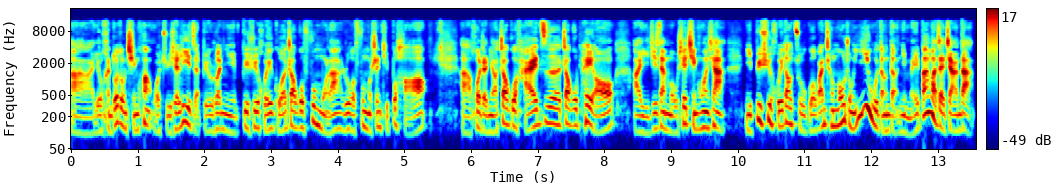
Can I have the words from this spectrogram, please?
啊，有很多种情况，我举一些例子，比如说你必须回国照顾父母啦，如果父母身体不好啊，或者你要照顾孩子、照顾配偶啊，以及在某些情况下你必须回到祖国完成某种义务等等，你没办法在加拿大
